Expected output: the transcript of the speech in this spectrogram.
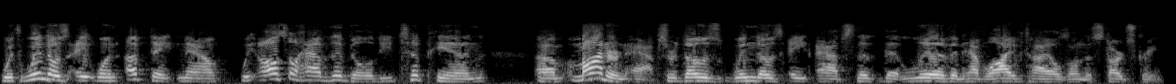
With Windows 8.1 Update now, we also have the ability to pin um, modern apps or those Windows 8 apps that, that live and have live tiles on the start screen.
